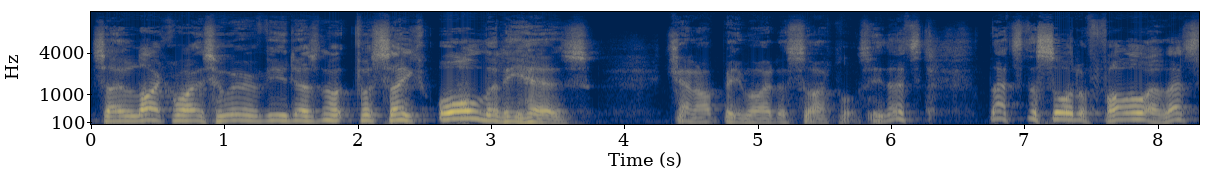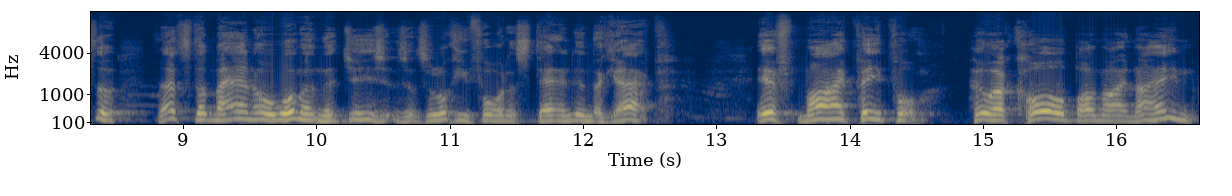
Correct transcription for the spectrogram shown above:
So likewise, whoever of you does not forsake all that he has cannot be my disciple. See, that's that's the sort of follower. That's the that's the man or woman that Jesus is looking for to stand in the gap. If my people who are called by my name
